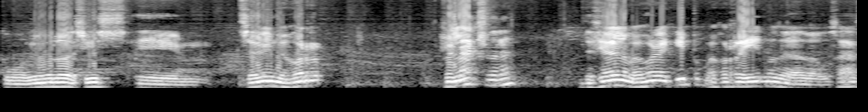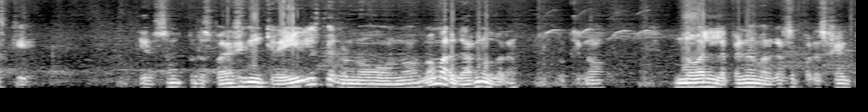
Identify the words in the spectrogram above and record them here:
Como bien lo decís, eh, se mejor relax, ¿verdad? Desearle lo mejor al equipo, mejor reírnos de las babosadas que, son, nos parecen increíbles, pero no, no, no amargarnos, ¿verdad? Porque no, no vale la pena amargarse por esa gente.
